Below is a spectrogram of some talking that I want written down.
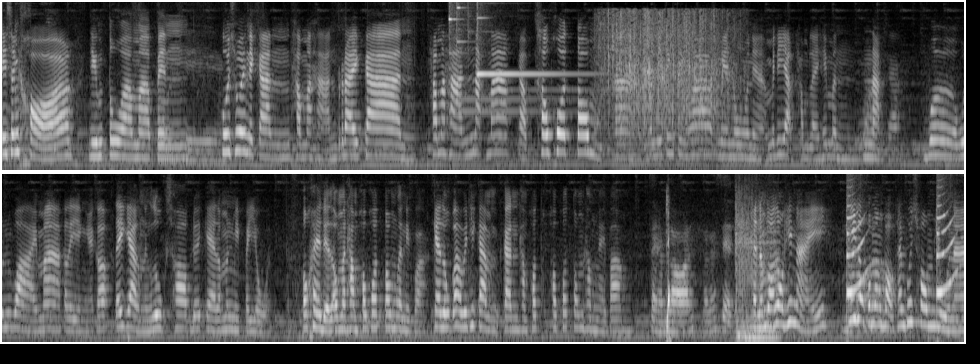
นี้ฉันขอยืมตัวมาเป็นโอเคผู้ช่วยในการทำอาหารรายการทำอาหารหนักมากกับข้าวโพดต้มอ่าวันนี้จริงๆว่าเมนูเนี่ยไม่ได้อยากทำอะไรให้มันหนักเวอร์วุ่นวายมากอะไรอย่างเงี้ยก็ได้อย่างหนึ่งลูกชอบด้วยแกแล้วมันมีประโยชน์โอเค เดี๋ยวเรามาทำข้าวโพดต้มกันดีกว่า แกรู้ป่ะวิธีการการทำข้าวข้าวโพดต้มทำไงบ้าง ใส่น้ำร้อนแล้วก็เสร็จ ใส่น้ำร้อนลงที่ไหน นี่เรากำลังบอกท่านผู้ชมอยู่นะ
